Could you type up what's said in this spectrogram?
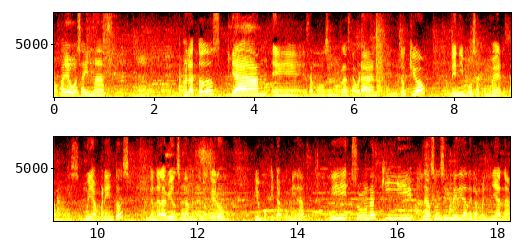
Ohio gozaimasu. Hola a todos, ya eh, estamos en un restaurante en Tokio. Venimos a comer, estamos muy hambrientos. En el avión solamente nos dieron bien poquita comida. Y son aquí las once y media de la mañana.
